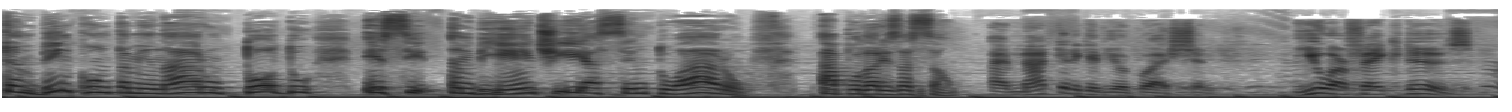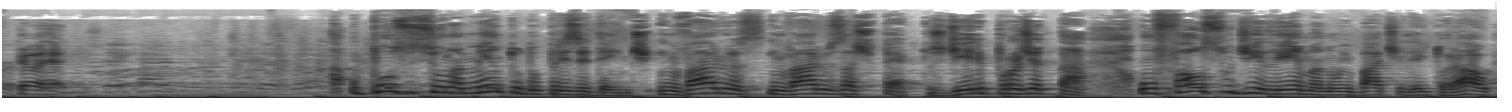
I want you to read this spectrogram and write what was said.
também contaminaram todo esse ambiente e acentuaram a polarização. I'm not going to give you a question. You are fake news. Go ahead o posicionamento do presidente em vários, em vários aspectos, de ele projetar um falso dilema no embate eleitoral,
